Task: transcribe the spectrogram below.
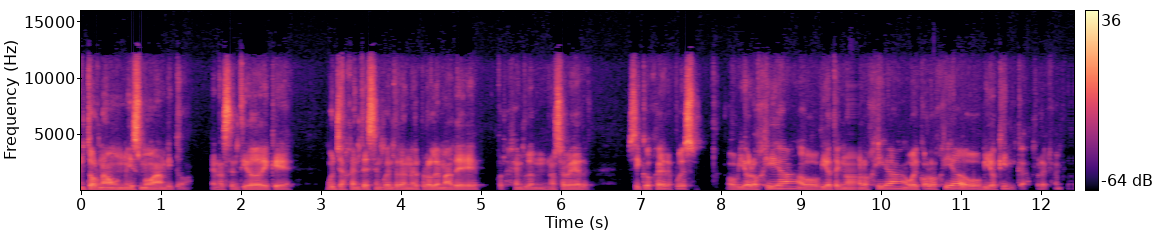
en torno a un mismo ámbito, en el sentido de que mucha gente se encuentra en el problema de, por ejemplo, no saber si coger pues o biología, o biotecnología, o ecología, o bioquímica, por ejemplo.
